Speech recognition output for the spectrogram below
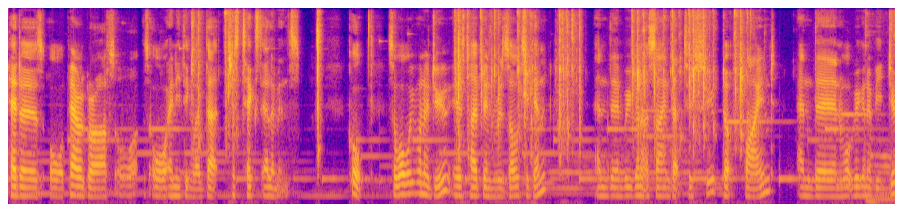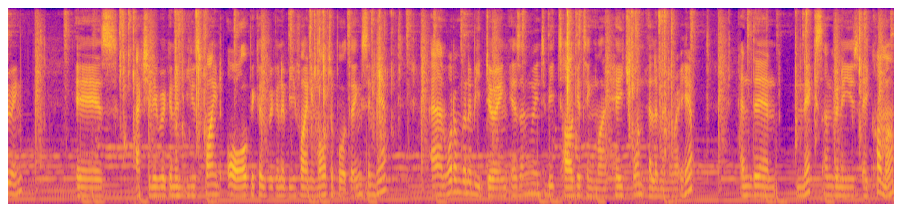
headers or paragraphs or or anything like that. Just text elements. Cool. So what we want to do is type in results again, and then we're going to assign that to soup.find and then what we're going to be doing is actually we're going to use find all because we're going to be finding multiple things in here and what I'm going to be doing is I'm going to be targeting my h1 element right here. And then next I'm going to use a comma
